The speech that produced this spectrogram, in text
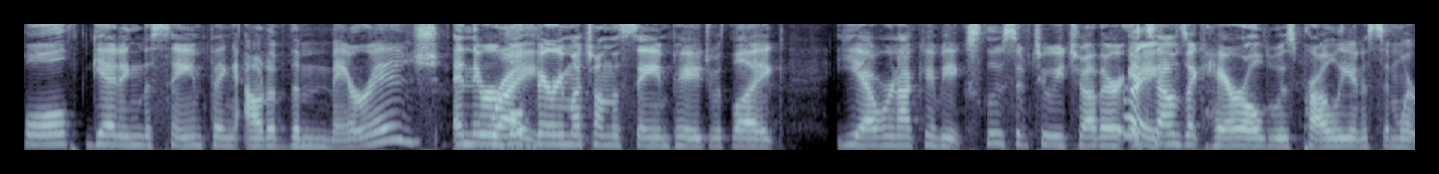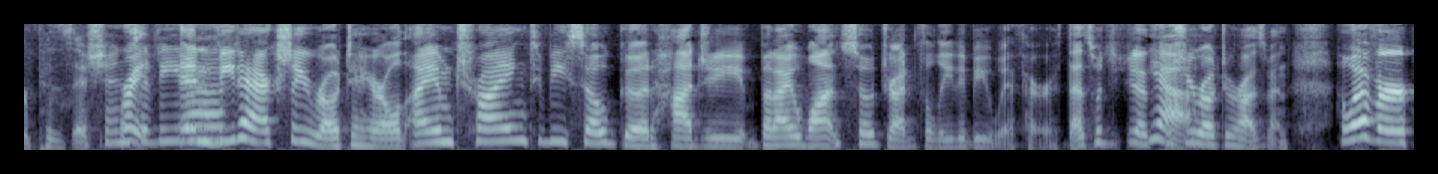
both getting the same thing out of the marriage, and they were Right. both very much on the same page with like, yeah, we're not going to be exclusive to each other. Right. It sounds like Harold was probably in a similar position to. Vita. And Vita actually wrote to Harold, I am trying to be so good, Haji, but I want so dreadfully to be with her. That's what, that's Yeah. what she wrote to her husband. However,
